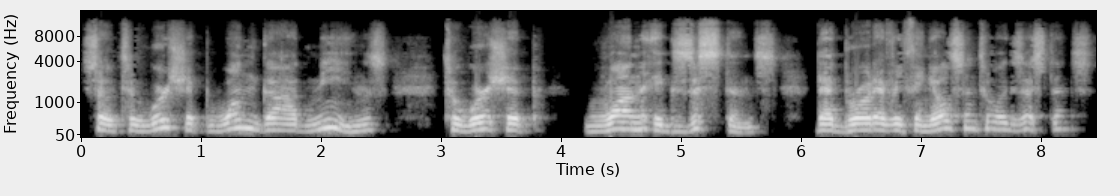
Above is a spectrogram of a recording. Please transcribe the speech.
So to worship one God means to worship one existence that brought everything else into existence.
